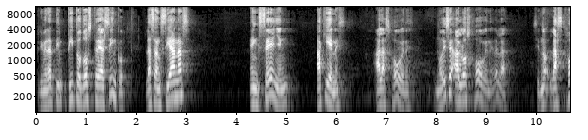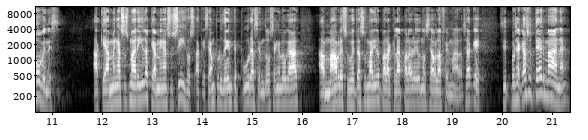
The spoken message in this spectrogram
Primera Tito 2, 3 al 5. las ancianas enseñen a quienes, a las jóvenes, no dice a los jóvenes, ¿verdad? Sino las jóvenes, a que amen a sus maridos, a que amen a sus hijos, a que sean prudentes, puras, endosas en el hogar, amables, sujetas a sus maridos, para que la palabra de Dios no sea blasfemada. O sea que, por si acaso usted hermana,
